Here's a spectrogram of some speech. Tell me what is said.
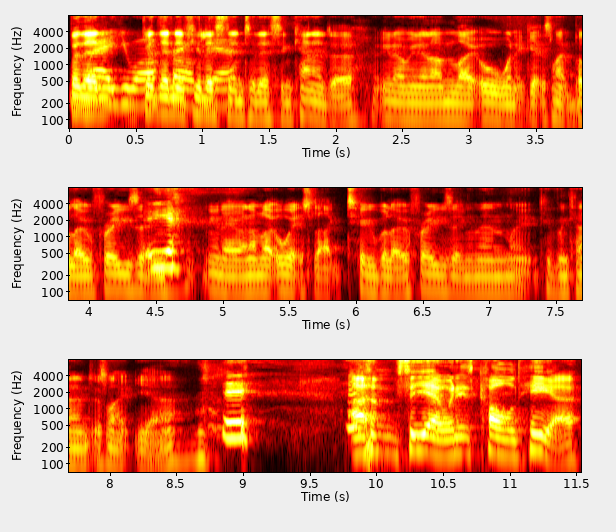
but then, but then if you're yeah. listening to this in Canada, you know, what I mean, and I'm like, oh, when it gets like below freezing, Yeah. you know, and I'm like, oh, it's like two below freezing, and then like people in Canada just like, yeah. um, so yeah, when it's cold here,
